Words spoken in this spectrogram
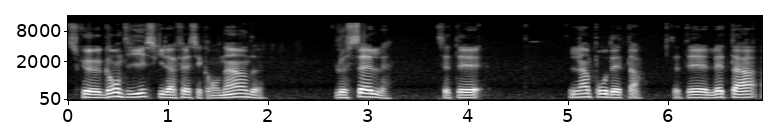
Ce que Gandhi, ce qu'il a fait, c'est qu'en Inde, le sel, c'était l'impôt d'État. C'était l'État,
